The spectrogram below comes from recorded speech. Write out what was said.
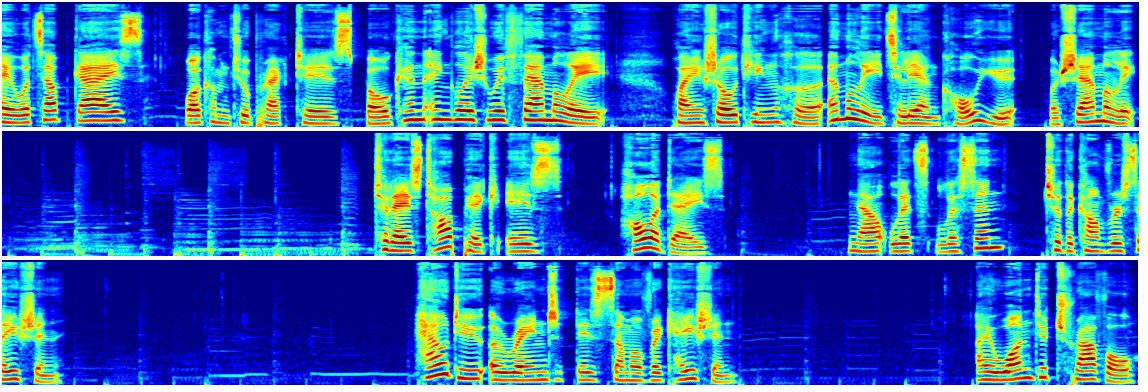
Hey, what's up, guys? Welcome to practice spoken English with Emily. 欢迎收听和 Emily 一起练口语。我是 Emily。Today's topic is holidays. Now let's listen to the conversation. How do you arrange this summer vacation? I want to travel.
